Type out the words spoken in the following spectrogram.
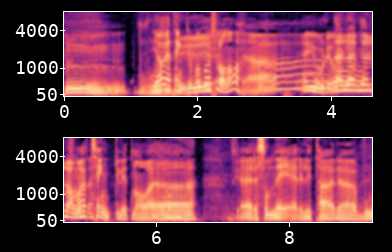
Hmm. Hvor Ja, jeg tenkte jo på Barcelona, da. Ja, Jeg gjorde jo det, la, for la meg det. tenke litt nå. eh, skal jeg resonnere litt her eh, hvor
